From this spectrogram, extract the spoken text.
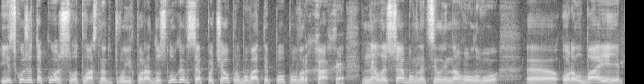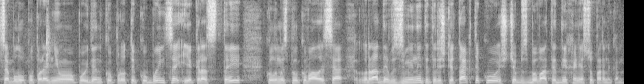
І схоже, також, от власне до твоїх порад дослухався, почав пробувати по поверхах. Не лише був націлений на голову е, Оралбая, як це було у попередньому поєдинку проти кубинця. І якраз ти, коли ми спілкувалися, радив змінити трішки тактику, щоб збивати дихання суперникам.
